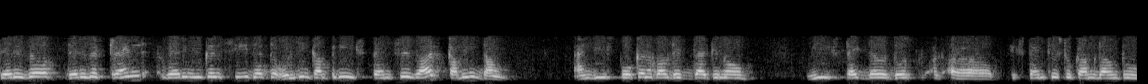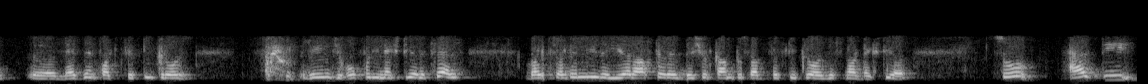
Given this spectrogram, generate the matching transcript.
there is a there is a trend wherein you can see that the holding company expenses are coming down and we've spoken about it that, you know, we expect the, those uh, expenses to come down to uh, less than 40, 50 crores range, hopefully next year itself. But certainly the year after, they should come to sub 50 crores, if not next year. So as the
